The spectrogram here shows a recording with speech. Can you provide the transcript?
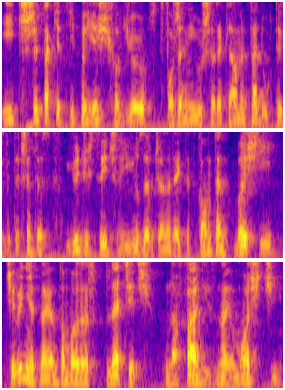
I trzy takie typy, jeśli chodzi o stworzenie już reklamy według tych wytycznych, to jest UGC, czyli User Generated Content, bo jeśli Ciebie nie znają, to możesz lecieć na fali znajomości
